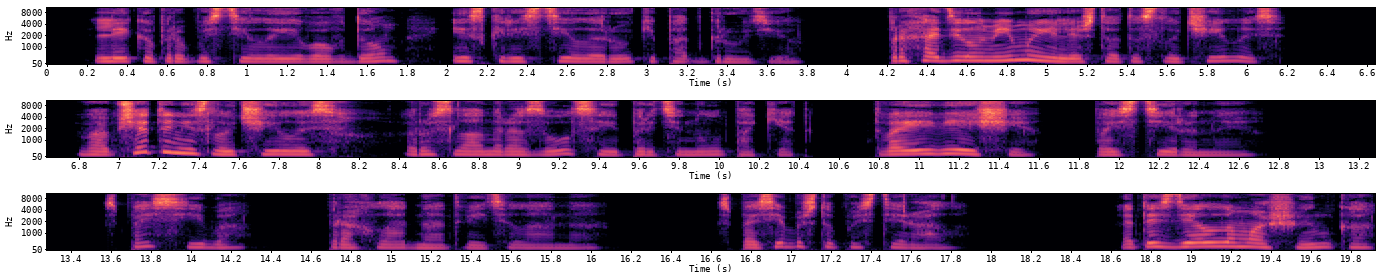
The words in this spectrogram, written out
— Лика пропустила его в дом и скрестила руки под грудью. «Проходил мимо или что-то случилось?» «Вообще-то не случилось», — Руслан разулся и протянул пакет. «Твои вещи, постиранные». «Спасибо», — прохладно ответила она. «Спасибо, что постирал». «Это сделала машинка»,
